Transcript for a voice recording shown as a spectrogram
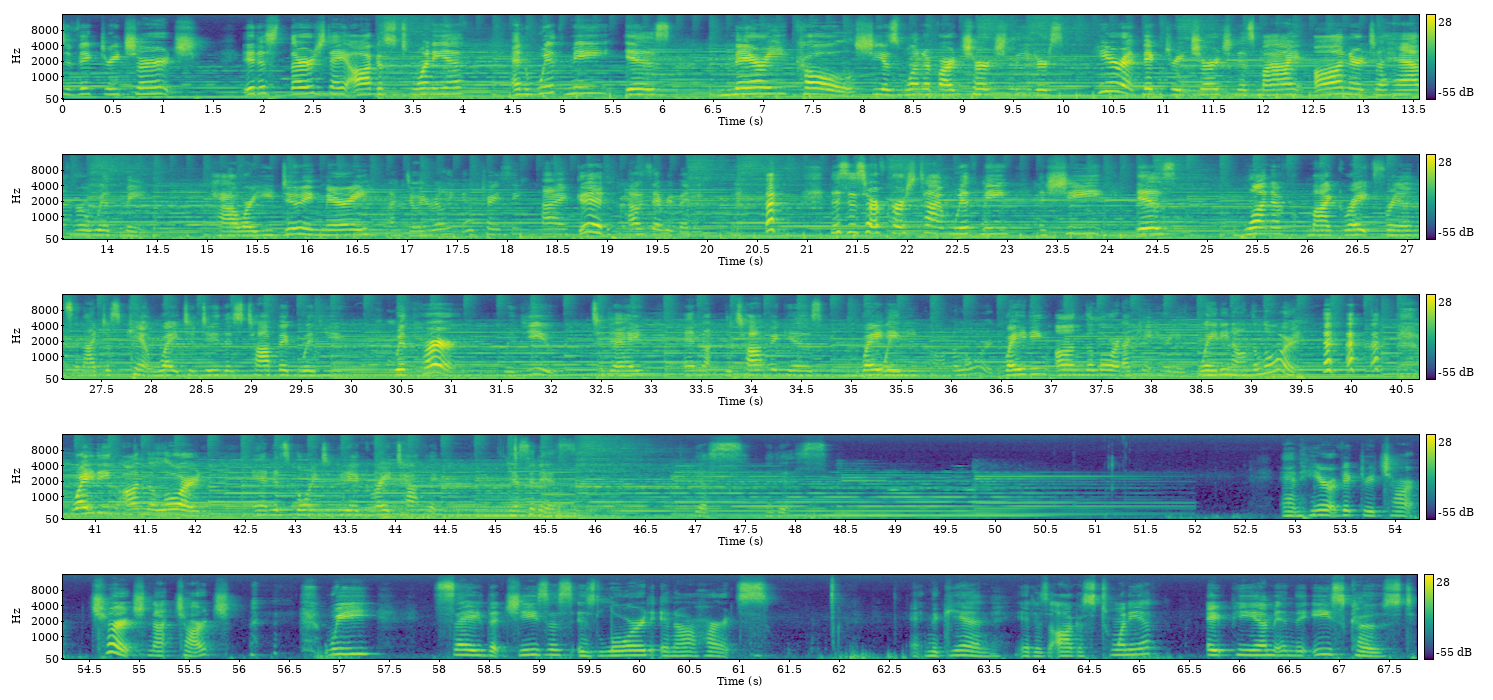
to Victory Church. It is Thursday, August 20th, and with me is Mary Cole. She is one of our church leaders here at Victory Church, and it's my honor to have her with me. How are you doing, Mary? I'm doing really good, Tracy. Hi. Good. How's everybody? this is her first time with me, and she is one of my great friends, and I just can't wait to do this topic with you, with her, with you today. And the topic is waiting, Waiting on the Lord. waiting on the Lord. I can't hear you. Waiting on the Lord. waiting on the Lord, and it's going to be a great topic. Yes, it is. Yes, it is. And here at Victory Char- Church, not church, we say that Jesus is Lord in our hearts. And again, it is August 20th, 8 p.m. in the East Coast,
